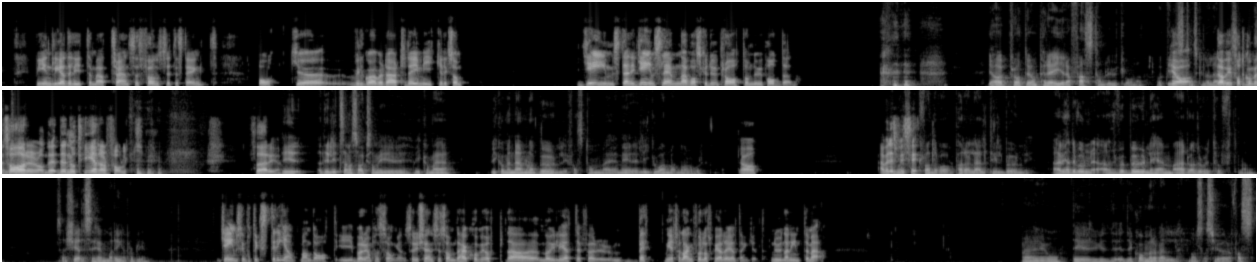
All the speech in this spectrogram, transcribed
vi inleder lite med att transferfönstret är stängt och eh, vill gå över där till dig Mikael. Liksom, James, Danny James lämnar, vad ska du prata om nu i podden? Jag pratade ju om Pereira fast han blev utlånad. Och fast Ja, han skulle lämna Det har vi fått kommentarer om, det, det noterar folk. Så är det ju. Det är, det är lite samma sak som vi, vi kommer vi kommer nämna Burnley fast de är nere i League One om några år. Ja. Ja, men det Det speciellt. fortfarande vara parallell till Burnley. Ja, vi hade vunnit, hade det varit Burnley hemma, då hade det varit tufft men så Chelsea hemma, det är inga problem. James har fått extremt mandat i början på säsongen, så det känns ju som det här kommer öppna möjligheter för mer talangfulla spelare helt enkelt, nu när han inte är med. Eh, jo, det, det, det kommer det väl någonstans göra fast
